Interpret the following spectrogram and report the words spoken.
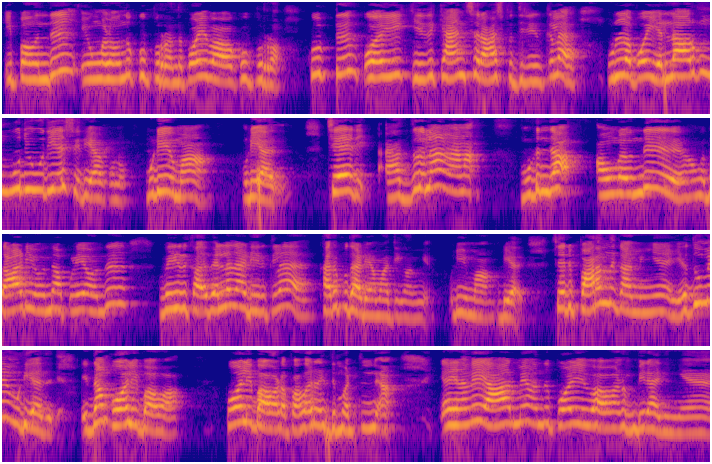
இப்போ வந்து இவங்களை வந்து கூப்பிடுறோம். அந்த போலி பாவை கூப்பிடுறோம். கூப்பிட்டு போய் இது கேன்சர் ஆஸ்பத்திரி இருக்குல்ல உள்ளே போய் எல்லாருக்கும் ஊதி ஊதியே சரியாக்கணும் முடியுமா? முடியாது. சரி அதெல்லாம் வேணாம். முடிஞ்சா அவங்க வந்து அவங்க தாடியை வந்து அப்படியே வந்து வெயில் க- வெள்ளை தாடி இருக்குல்ல கருப்பு தாடியா மாத்திக்குவாங்க. முடியுமா? முடியாது. சரி பறந்து காமிங்க. எதுவுமே முடியாது. இதுதான் போலி பாவா போலி பாவோட பவர் இது மட்டும்தான். எனவே யாருமே வந்து போலி பாவா நம்பிடாதீங்க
